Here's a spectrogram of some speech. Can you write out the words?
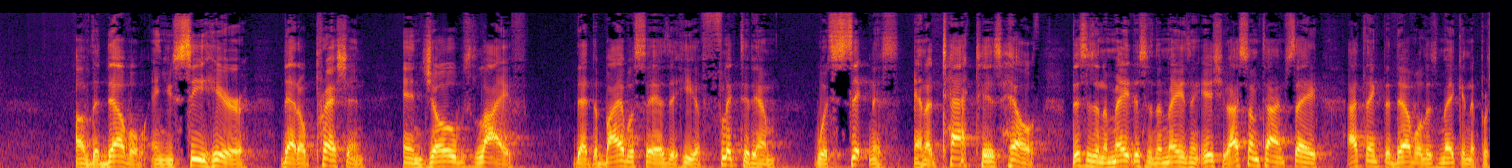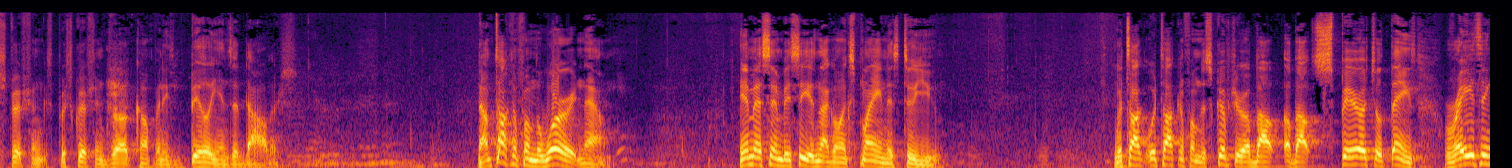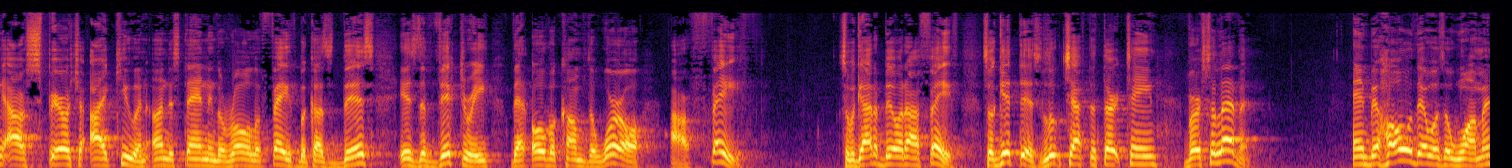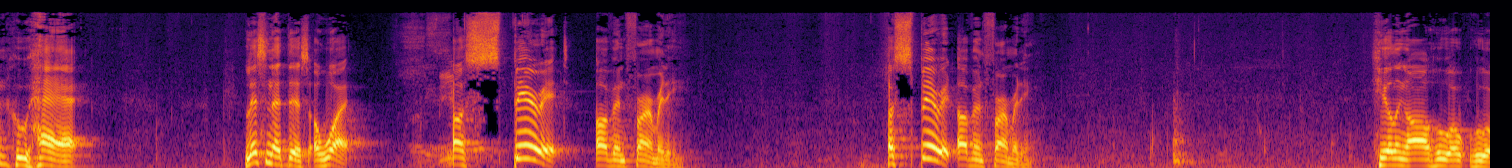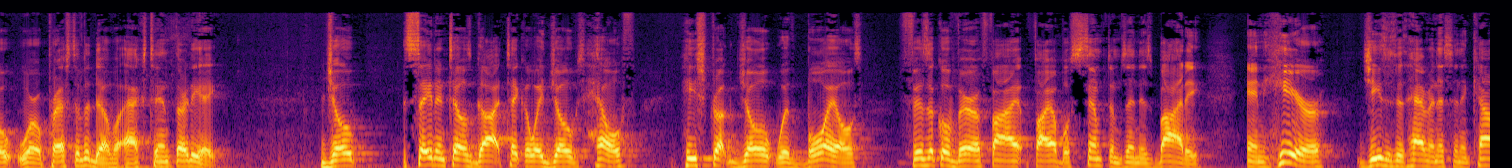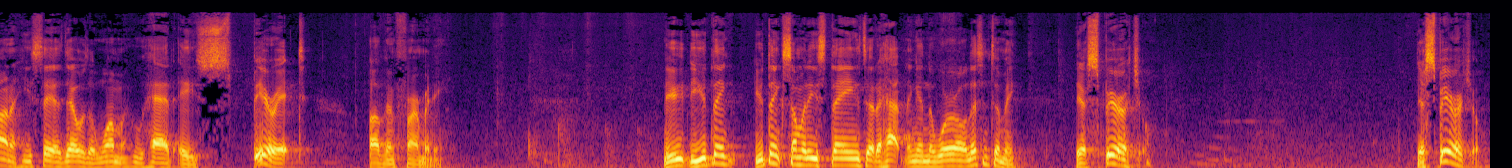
of the devil. And you see here that oppression in Job's life, that the Bible says that he afflicted him with sickness and attacked his health. This is an, ama- this is an amazing issue. I sometimes say I think the devil is making the prescription, prescription drug companies billions of dollars. Now, I'm talking from the word now. MSNBC is not going to explain this to you. We're, talk, we're talking from the scripture about, about spiritual things, raising our spiritual IQ and understanding the role of faith because this is the victory that overcomes the world, our faith. So we got to build our faith. So get this Luke chapter 13, verse 11. And behold, there was a woman who had, listen at this, a what? A spirit of infirmity. A spirit of infirmity. Healing all who, who were oppressed of the devil, Acts 10 38. Job, Satan tells God, take away Job's health. He struck Job with boils, physical verifiable symptoms in his body. And here, Jesus is having this encounter. He says there was a woman who had a spirit of infirmity. Do you, do you, think, you think some of these things that are happening in the world, listen to me, they're spiritual? They're spiritual.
